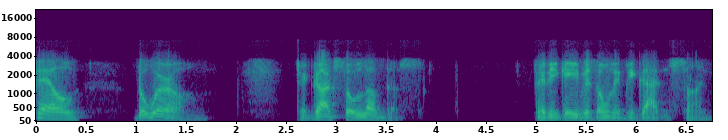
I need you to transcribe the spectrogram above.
tell the world that God so loved us that he gave his only begotten Son,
